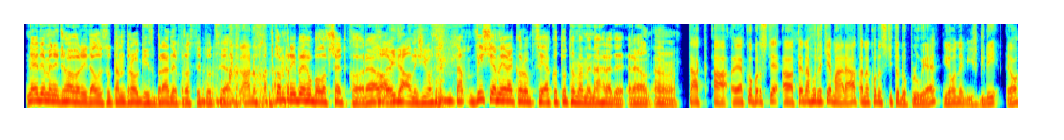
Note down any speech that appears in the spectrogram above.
Nejdeme nič hovoriť, ale sú tam drogy, zbranie, prostitúcia. Áno. V tom príbehu bolo všetko. Reálne. No, ideálny život. Tam vyššia miera korupcie, ako tuto máme na hrade. Reálne. Áno. Tak a jako prostě a ten nahoře tě má rád a nakonec ti to dopluje, jo, nevíš kdy, jo.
